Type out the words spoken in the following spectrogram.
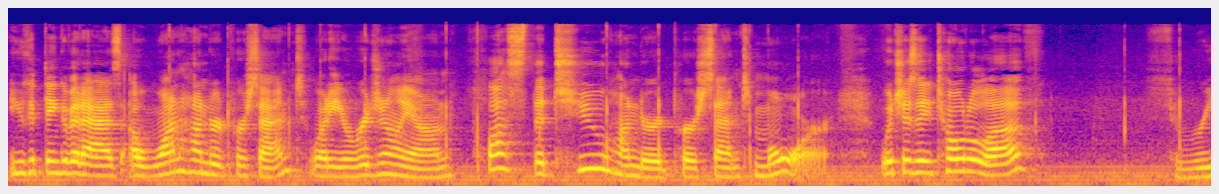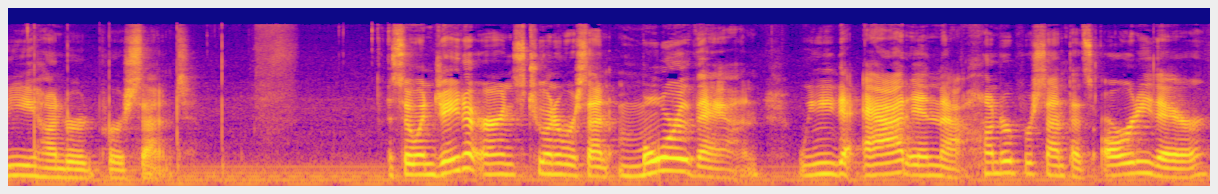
you could think of it as a 100%, what he originally owned, plus the 200% more, which is a total of 300%. So when Jada earns 200% more than, we need to add in that 100% that's already there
